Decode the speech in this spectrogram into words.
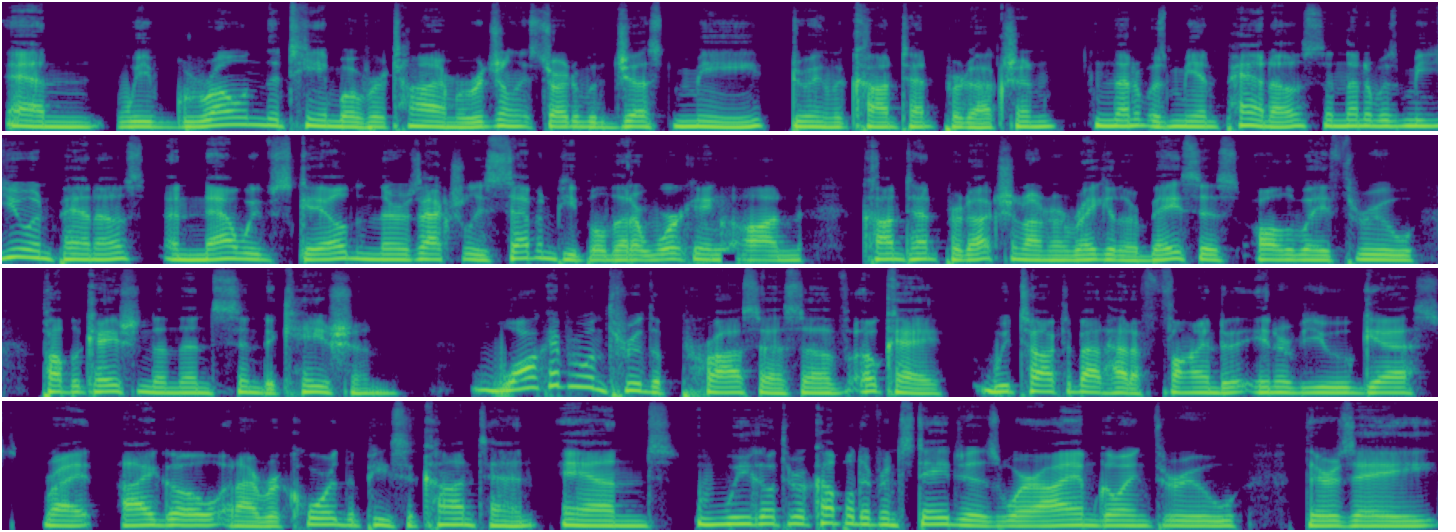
And we've grown the team over time. Originally, it started with just me doing the content production. And then it was me and Panos. And then it was me, you, and Panos. And now we've scaled. And there's actually seven people that are working on content production on a regular basis, all the way through publication and then syndication walk everyone through the process of okay, we talked about how to find an interview guest, right? I go and I record the piece of content, and we go through a couple different stages where I am going through there's a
